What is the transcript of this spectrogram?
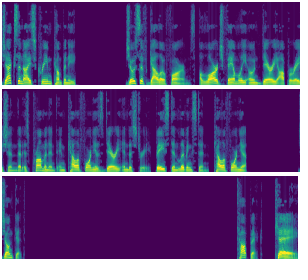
Jackson Ice Cream Company Joseph Gallo Farms, a large family-owned dairy operation that is prominent in California's dairy industry, based in Livingston, California. Junket Topic K.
